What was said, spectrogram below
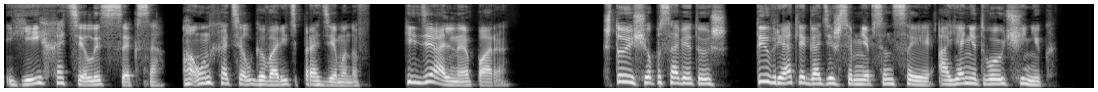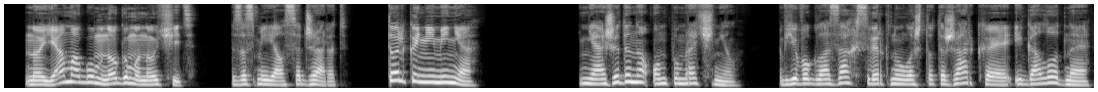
Ей хотелось секса, а он хотел говорить про демонов. Идеальная пара. Что еще посоветуешь? Ты вряд ли годишься мне в сенсее, а я не твой ученик. Но я могу многому научить», — засмеялся Джаред. «Только не меня». Неожиданно он помрачнел. В его глазах сверкнуло что-то жаркое и голодное,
